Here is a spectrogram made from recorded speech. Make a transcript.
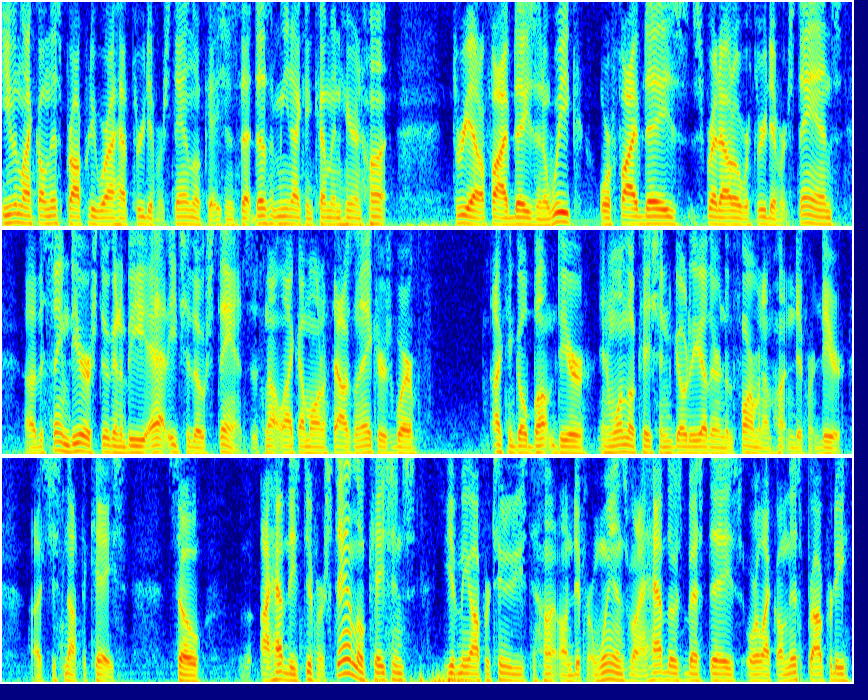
even like on this property where I have three different stand locations, that doesn't mean I can come in here and hunt three out of five days in a week or five days spread out over three different stands. Uh, the same deer are still going to be at each of those stands. It's not like I'm on a thousand acres where I can go bump deer in one location, go to the other end of the farm, and I'm hunting different deer. Uh, it's just not the case. So I have these different stand locations give me opportunities to hunt on different winds when I have those best days, or like on this property,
